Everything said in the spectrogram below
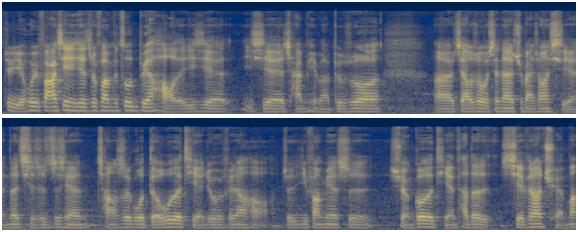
就也会发现一些这方面做的比较好的一些一些产品吧，比如说。呃，假如说我现在去买双鞋，那其实之前尝试过得物的体验就会非常好，就是一方面是选购的体验，它的鞋非常全嘛；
